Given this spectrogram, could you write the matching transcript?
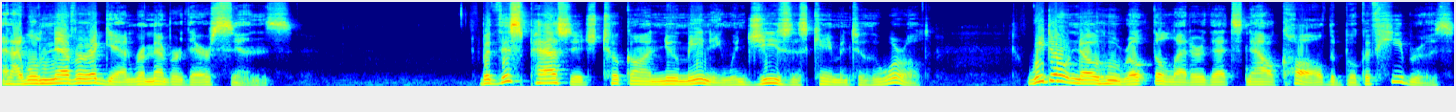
and I will never again remember their sins. But this passage took on new meaning when Jesus came into the world. We don't know who wrote the letter that's now called the book of Hebrews.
